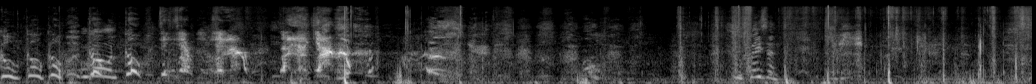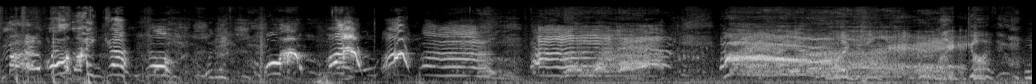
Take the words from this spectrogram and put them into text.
Go, go, go. Go, go. Take care. Take care. Take care. Mason. Oh my god. Oh. Okay. Oh. Ah. Ah. Oh my god. Oh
